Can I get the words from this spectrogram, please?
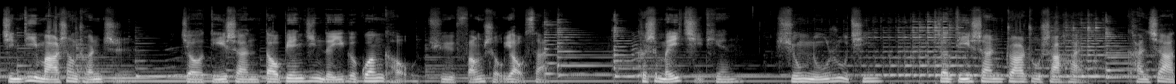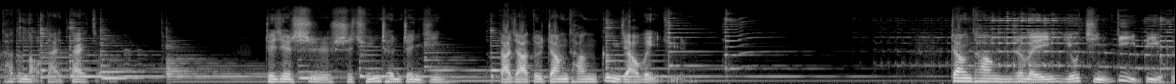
景帝马上传旨，叫狄山到边境的一个关口去防守要塞。可是没几天，匈奴入侵，将狄山抓住杀害，砍下他的脑袋带走。这件事使群臣震惊，大家对张汤更加畏惧了。张汤认为有景帝庇护，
